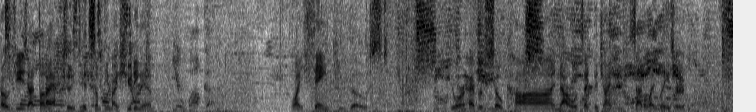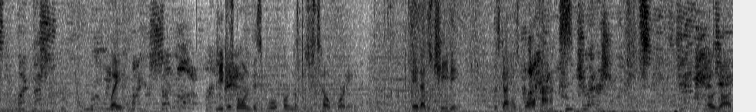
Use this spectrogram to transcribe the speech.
Oh geez, I thought I actually did something by shooting him. You're welcome. Why, thank you, Ghost. You are ever so kind. That looks like the giant satellite laser. Wait, did he just go invisible? Oh no, he's just teleporting. Hey, that's cheating. This guy has wall hacks. Improved your energy limits. Give me a Oh god.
